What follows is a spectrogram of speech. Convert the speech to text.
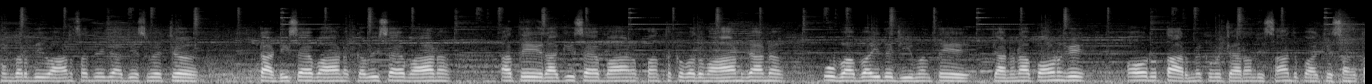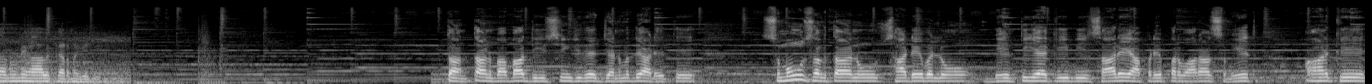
ਸੁੰਦਰ ਦੀਵਾਨ ਸਜੇਗਾ ਜਿਸ ਵਿੱਚ ਢਾਡੀ ਸਾਹਿਬਾਨ, ਕਵੀ ਸਾਹਿਬਾਨ ਅਤੇ ਰਾਗੀ ਸਾਹਿਬਾਨ, ਪੰਥਕ ਵਿਦਵਾਨ ਜਨ ਉਹ ਬਾਬਾ ਜੀ ਦੇ ਜੀਵਨ ਤੇ ਚਾਨਣਾ ਪਾਉਣਗੇ ਔਰ ਧਾਰਮਿਕ ਵਿਚਾਰਾਂ ਦੀ ਸਾਂਝ ਪਾ ਕੇ ਸੰਗਤਾਂ ਨੂੰ ਨਿਹਾਲ ਕਰਨਗੇ ਜੀ। ਧੰਨ ਧੰਨ ਬਾਬਾ ਦੀਪ ਸਿੰਘ ਜੀ ਦੇ ਜਨਮ ਦਿਹਾੜੇ ਤੇ ਸਮੂਹ ਸੰਗਤਾਂ ਨੂੰ ਸਾਡੇ ਵੱਲੋਂ ਬੇਨਤੀ ਹੈ ਕਿ ਵੀ ਸਾਰੇ ਆਪਣੇ ਪਰਿਵਾਰਾਂ ਸਮੇਤ ਆਣ ਕੇ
